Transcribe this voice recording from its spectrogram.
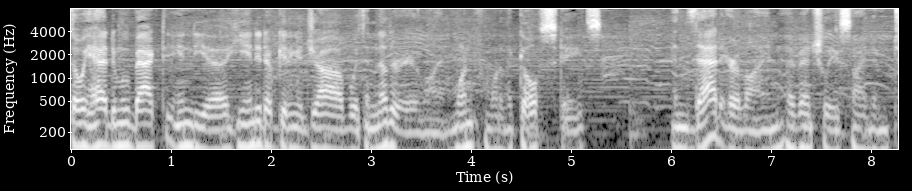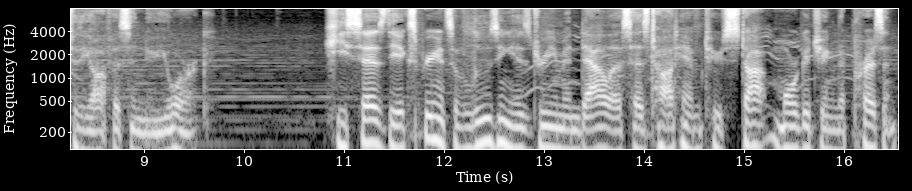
Though he had to move back to India, he ended up getting a job with another airline, one from one of the Gulf states. And that airline eventually assigned him to the office in New York. He says the experience of losing his dream in Dallas has taught him to stop mortgaging the present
